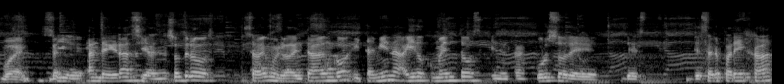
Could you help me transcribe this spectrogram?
Bueno, sí, antes gracias. Nosotros sabemos lo del tango y también hay documentos en el transcurso de, de ser pareja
